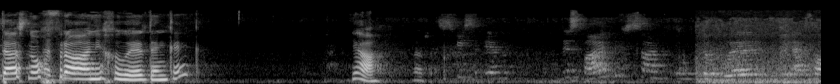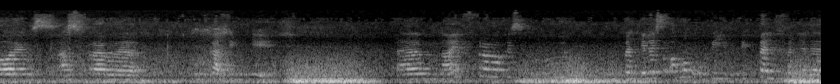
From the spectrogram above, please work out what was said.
daar's nog vrae aan die gehoor dink ek. Ja. Ekskuus, ehm, dis baie interessant om te hoor die ervarings as vroue op kategories. Ehm my vraag is hoe want julle is almal op die op die punt van julle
